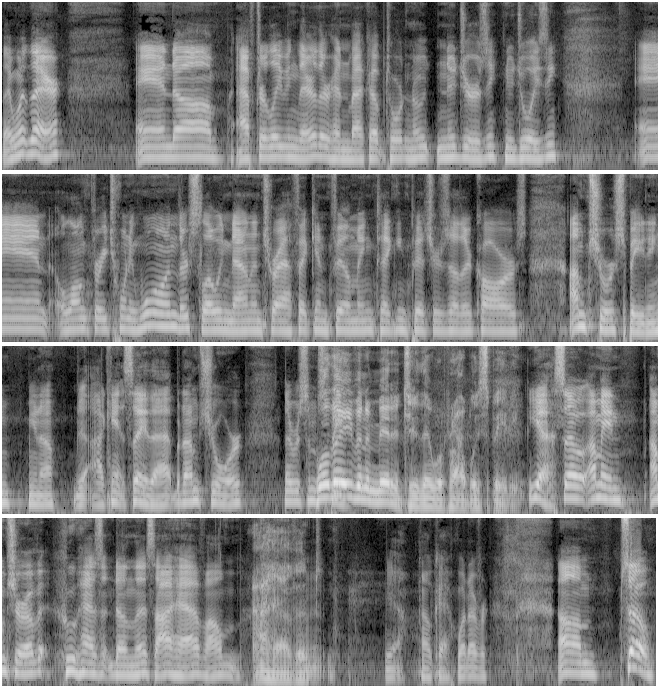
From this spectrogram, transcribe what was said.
they went there. And um, after leaving there, they're heading back up toward New, New Jersey, New Jersey. And along 321, they're slowing down in traffic and filming, taking pictures of their cars. I'm sure speeding. You know, I can't say that, but I'm sure there was some. Well, speed- they even admitted to they were probably speeding. yeah. So I mean, I'm sure of it. Who hasn't done this? I have. I'll I haven't. yeah. Okay. Whatever. Um, so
